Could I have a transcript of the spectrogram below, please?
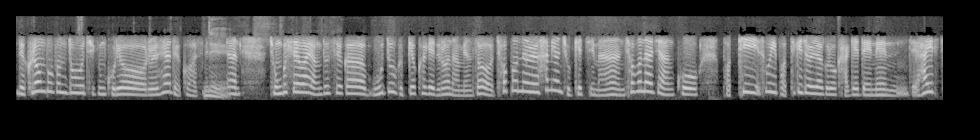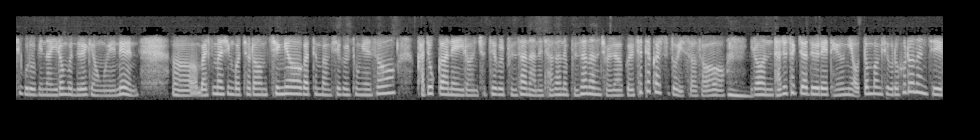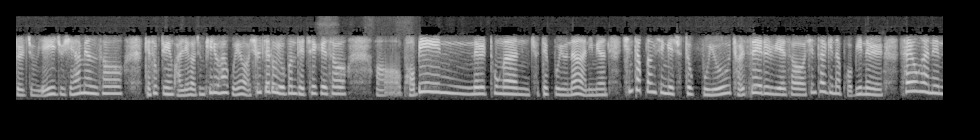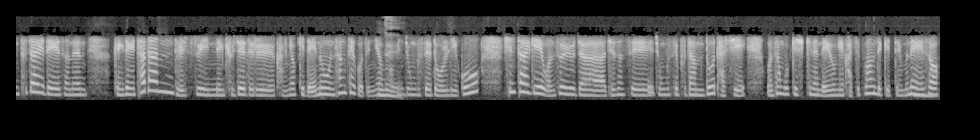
네, 그런 부분도 지금 고려를 해야 될 것 같습니다. 네. 일단 종부세와 양도세가 모두 급격하게 늘어나면서 처분을 하면 좋겠지만 처분하지 않고 버티 소위 버티기 전략으로 가게 되는 이제 하이리치 그룹이나 이런 분들의 경우에는 어 말씀하신 것처럼 증여 같은 방식을 통해서 가족 간의 이런 주택을 분산하는 자산을 분산하는 전략을 채택할 수도 있어서 이런 다주택자들의 대응이 어떤 방식으로 흐르는지를 좀 예의주시하면서 계속 적인 관리가 좀 필요하고요. 실제로 이번 대책에서 어, 법인을 통한 주택 보유나 아니면 신탁 방식의 주택 보유, 절세를 위해서 신탁이나 법인을 사용하는 투자에 대해서는 굉장히 차단될 수 있는 규제들을 강력히 내놓은 상태거든요. 네. 법인 종부세도 올리고 신탁의 원소유자 재산세 종부세 부담도 다시 원상복귀시키는 내용이 같이 포함됐기 때문에 음. 그래서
